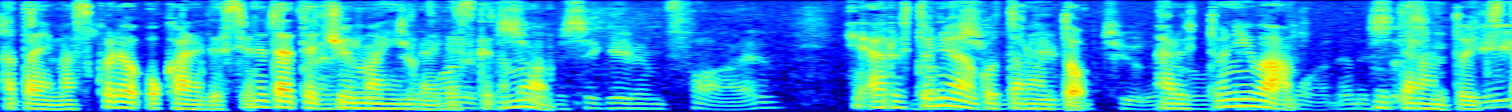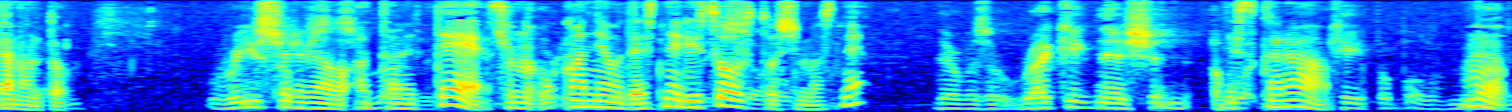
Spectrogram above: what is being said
与えます。これはお金ですよね。大体10万円ぐらいですけども、ある人には5タラント、ある人には2タラント、1タラント、それらを与えて、そのお金をですねリソースとしますね。ですからもう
